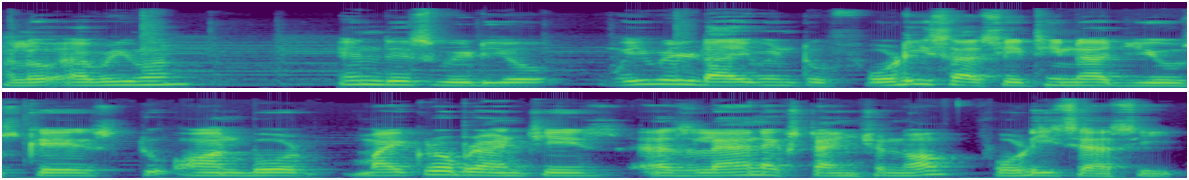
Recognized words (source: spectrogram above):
Hello everyone. In this video, we will dive into FortiSASE use case to onboard micro branches as LAN extension of FortiSASE.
